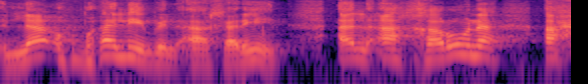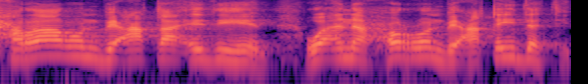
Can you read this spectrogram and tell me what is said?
لا أبالي بالآخرين. الآخرون أحرار بعقائدهم وأنا حر بعقيدتي.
